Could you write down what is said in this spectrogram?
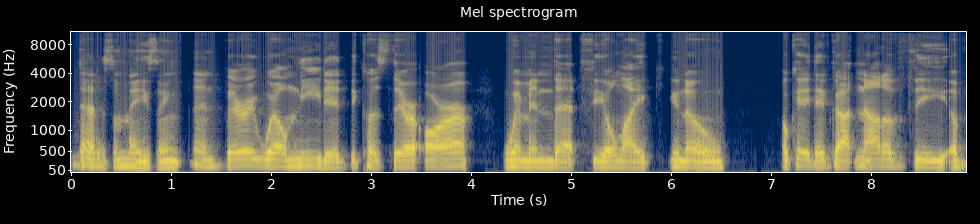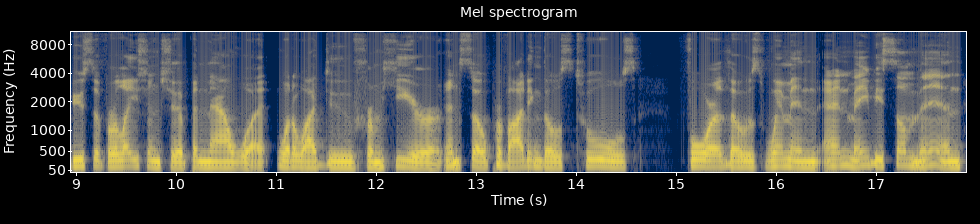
That is amazing and very well needed because there are women that feel like, you know, okay, they've gotten out of the abusive relationship and now what? What do I do from here? And so providing those tools for those women and maybe some men,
